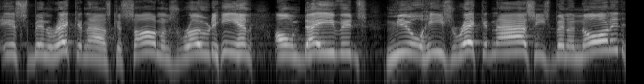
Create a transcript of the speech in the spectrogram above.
it's been recognized because Solomon's rode in on David's mule. He's recognized. He's been anointed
